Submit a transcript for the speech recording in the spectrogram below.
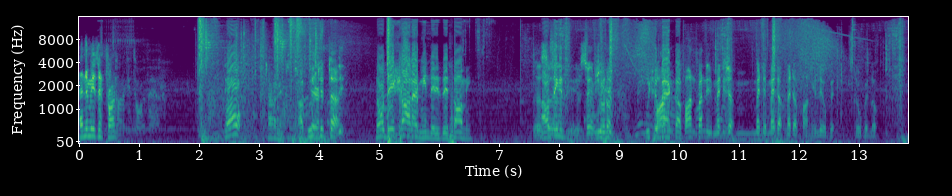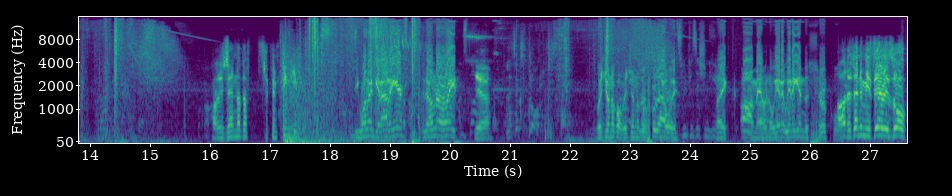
Enemies in front. Target over there. Oh, Damn it. up Who there. did that? They- No, they shot at me. They they saw me. There's, I was uh, thinking Same we should, we should Fan- back up. Fan, bandage, bandage up, med, med up, med up on you a little bit, a little bit low. Oh, is there another flipping pingy? You wanna get out of here? They're on the right. Yeah. Let's explore this way. Where'd you wanna go? Where'd you wanna Let's go? go that way. Let's reposition here. Like, oh man, no, we gotta, we gotta get in the circle. Oh, there's enemies there as well.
